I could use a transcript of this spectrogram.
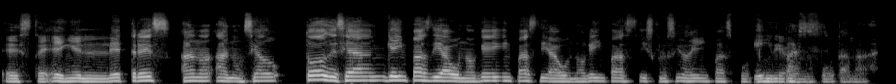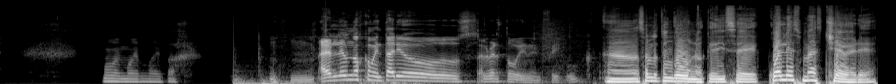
Este, en el E3 han ha anunciado, todos decían Game Pass día 1, Game Pass día 1, Game Pass exclusivo Game Pass, puta, Game día Pass. uno, puta madre. Muy, muy, muy baja. A ver, lee unos comentarios, Alberto, en el Facebook. Ah, solo tengo uno que dice: ¿Cuál es más chévere,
